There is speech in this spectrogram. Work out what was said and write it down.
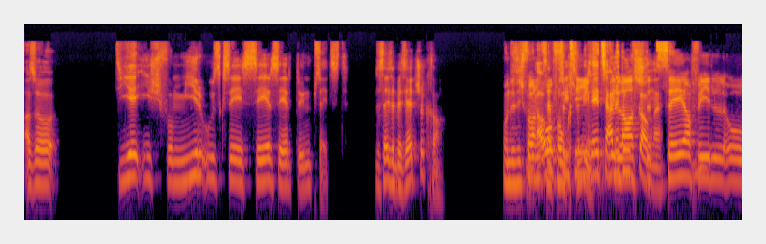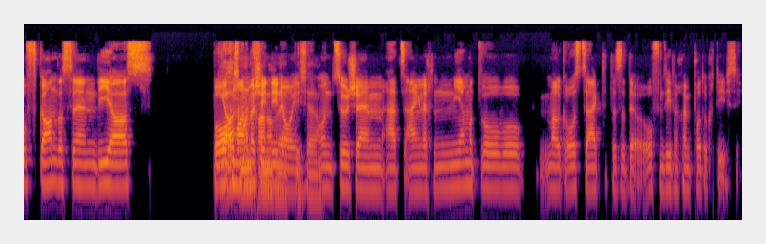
Also, die ist von mir aus gesehen sehr, sehr dünn besetzt. Das haben sie bis jetzt schon gehabt. Und es ist vor allem ja, offensiv, jetzt auch nicht aufgegangen. sehr viel auf Gandersen, Diaz, Borgmann wahrscheinlich neu. Etwas, ja. Und sonst ähm, hat es eigentlich niemand, wo, wo mal groß zeigt, dass er der Offensive produktiv sein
